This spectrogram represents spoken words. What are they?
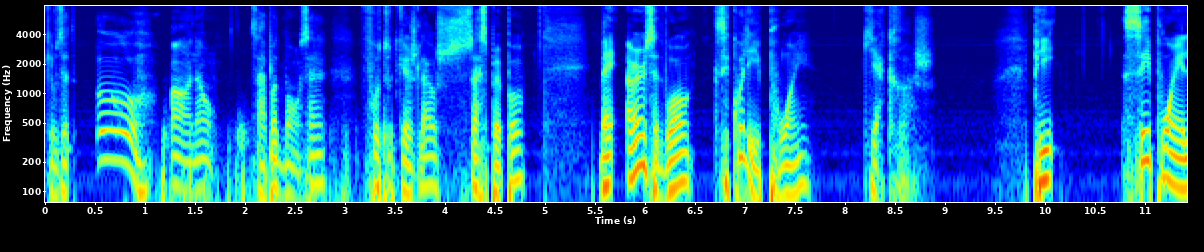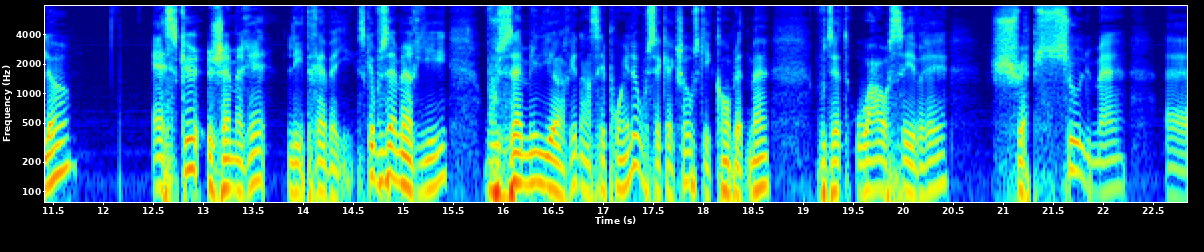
que vous êtes Oh, oh non, ça n'a pas de bon sens, faut tout que je lâche, ça se peut pas. Bien, un, c'est de voir c'est quoi les points qui accrochent. Puis, ces points-là, est-ce que j'aimerais les travailler? Est-ce que vous aimeriez vous améliorer dans ces points-là ou c'est quelque chose qui est complètement, vous dites, waouh, c'est vrai, je suis absolument euh,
